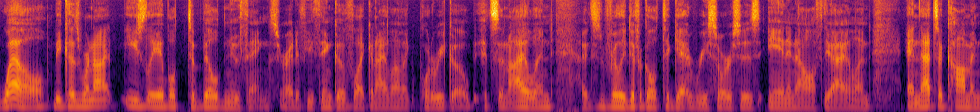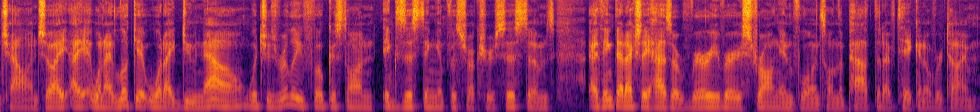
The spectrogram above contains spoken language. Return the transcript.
well because we're not easily able to build new things, right? If you think of like an island like Puerto Rico, it's an island. It's really difficult to get resources in and off the island, and that's a common challenge. So I, I when I look at what I do now, which is really focused on existing infrastructure systems, I think that actually has a very very strong influence on the path that I've taken over time.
